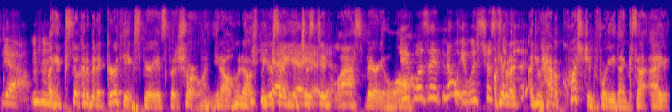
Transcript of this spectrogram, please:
Yeah. mhm. like it still could have been a girthy experience, but a short one. You know, who knows? But you're Yeah, saying yeah, it just yeah, didn't yeah. last very long. it wasn't. No, it was just Okay, like but a- I, I do have a question for you then, because I, I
